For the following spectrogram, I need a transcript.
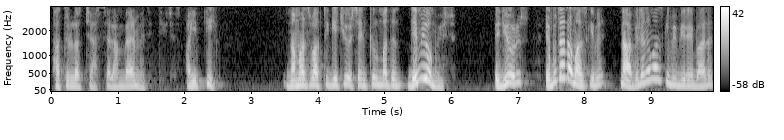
Hatırlatacağız. Selam vermedin diyeceğiz. Ayıp değil. Namaz vakti geçiyor sen kılmadın demiyor muyuz? Ediyoruz. E bu da namaz gibi. Nafile namaz gibi bir ibadet.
